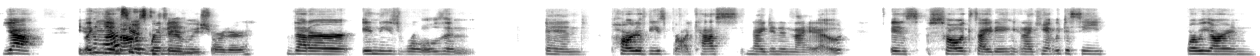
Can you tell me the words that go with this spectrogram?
Yeah, even the last year is considerably shorter. that are in these roles and and part of these broadcasts night in and night out is so exciting. And I can't wait to see where we are in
